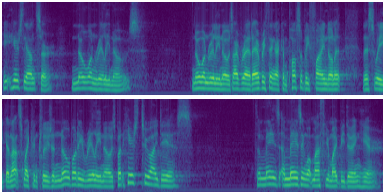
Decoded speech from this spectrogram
Here's the answer no one really knows. No one really knows. I've read everything I can possibly find on it this week, and that's my conclusion. Nobody really knows. But here's two ideas. It's amazing, amazing what Matthew might be doing here.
